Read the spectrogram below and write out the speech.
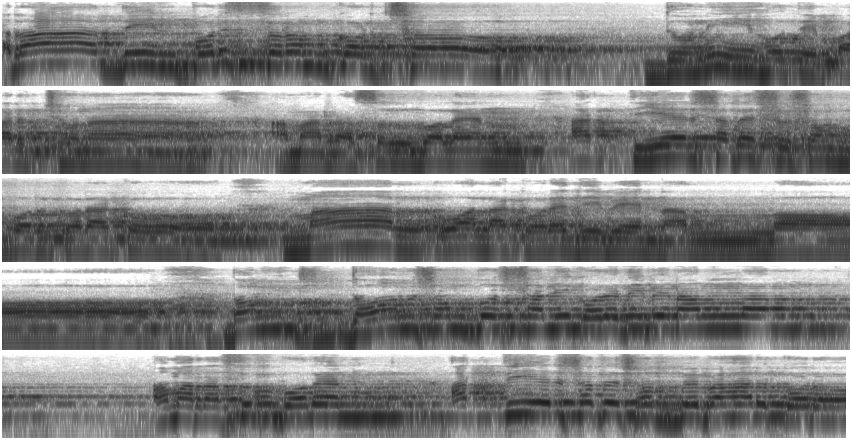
রাত দিন পরিশ্রম করছ। ধনী হতে পারছ না। আমার রাসুল বলেন, আত্মীয়ের সাথে সুসম্পর্ক রাখো। মাল ওয়ালা করে দেবেন আল্লাহ। ধন সম্পদশালী করে দিবেন আল্লাহ। আমার রাসূল বলেন, আত্মীয়ের সাথে সদ্ব্যবহার করো।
